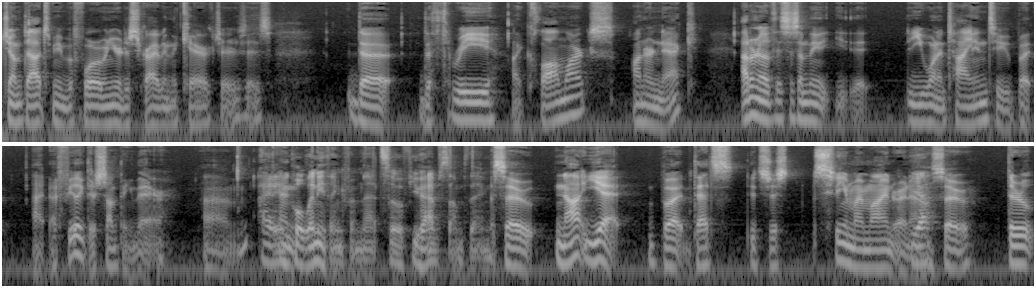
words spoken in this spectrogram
jumped out to me before when you were describing the characters is the the three like claw marks on her neck. I don't know if this is something that you, you want to tie into, but I, I feel like there's something there. Um, I didn't and pull anything from that, so if you have something, So not yet, but that's it's just sitting in my mind right now. Yeah. So there'll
